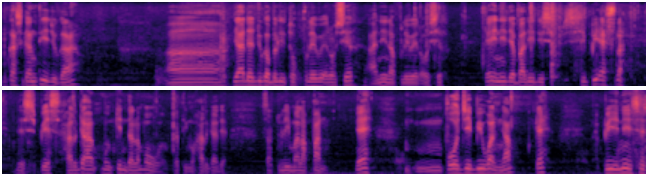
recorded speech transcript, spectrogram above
Bekas ganti juga uh, dia ada juga beli top flavor oil ah ini na flavor oil okay, ini dia beli di CPS lah. Di CPS harga mungkin dalam oh ketinggal harga dia. 158 okay 4JB1 ngam okay tapi ini saya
